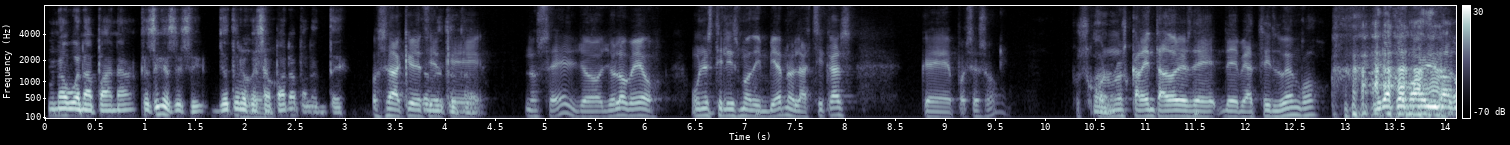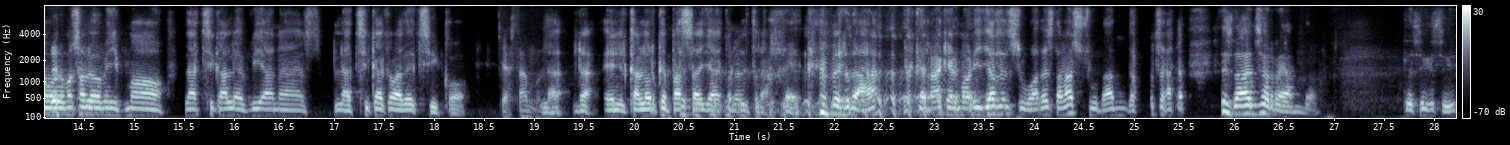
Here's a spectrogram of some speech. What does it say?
Una buena pana. Que sí, que sí, sí. Yo todo Lo lo que sea pana, para adelante. O sea, quiero decir que, total. no sé, yo, yo lo veo. Un estilismo de invierno y las chicas que, pues eso, pues con unos calentadores de, de Beatriz Luengo. Mira cómo iba, volvemos a lo mismo. Las chicas lesbianas, la chica que va de chico. Ya estamos. La- la- el calor que pasa ya con el traje, ¿verdad? Es que Raquel Morillas en su boda estaba sudando, o sea, estaba chorreando. Que sí, que sí.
